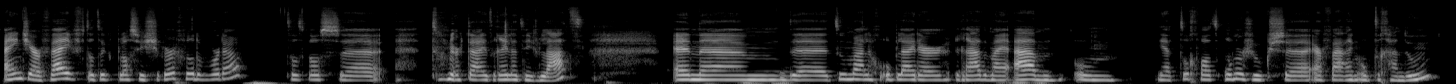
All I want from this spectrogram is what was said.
eind jaar vijf dat ik plastisch chirurg wilde worden. Dat was uh, toen er tijd relatief laat. En um, de toenmalige opleider raadde mij aan om ja, toch wat onderzoekservaring op te gaan doen.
